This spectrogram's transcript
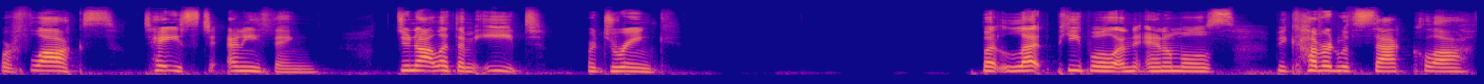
or flocks taste anything. Do not let them eat or drink. But let people and animals be covered with sackcloth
